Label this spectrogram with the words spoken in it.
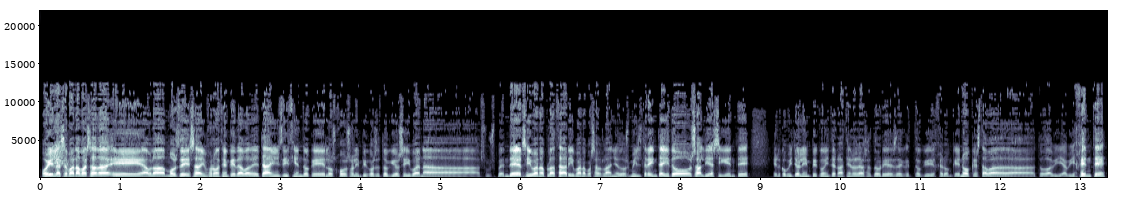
Oye, la semana pasada eh, hablábamos de esa información que daba de Times diciendo que los Juegos Olímpicos de Tokio se iban a suspender, se iban a aplazar, iban a pasar el año 2032. Al día siguiente el Comité Olímpico Internacional y las autoridades de Tokio dijeron que no, que estaba todavía vigente.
